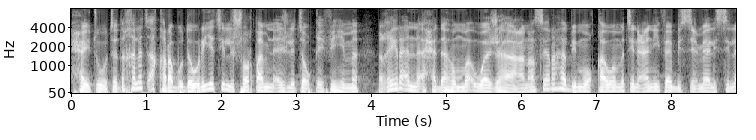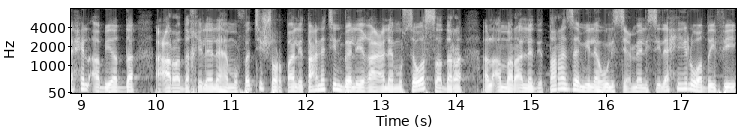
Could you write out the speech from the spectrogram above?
حيث تدخلت أقرب دورية للشرطة من أجل توقيفهم غير أن أحدهم واجه عناصرها بمقاومة عنيفة باستعمال السلاح الأبيض. عرض خلالها مفتش شرطة لطعنة بالغة على مستوى الصدر الأمر الذي اضطر زميله لاستعمال سلاحه الوظيفي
